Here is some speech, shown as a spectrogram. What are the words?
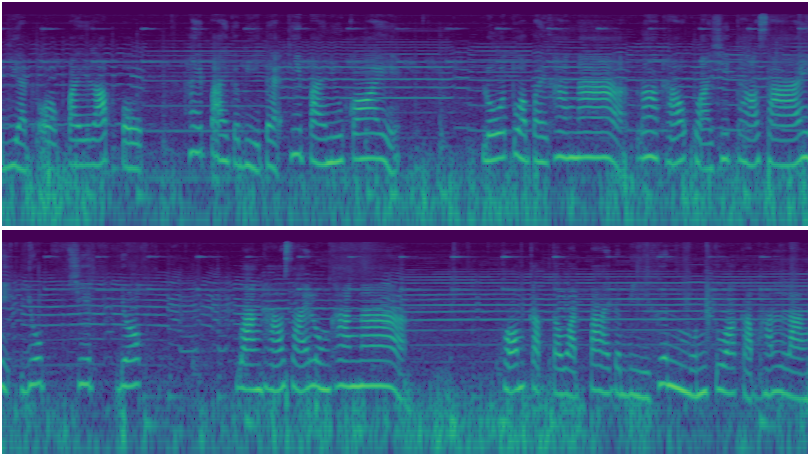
เหยียดออกไปรับปก ให้ปลายกระบี่แตะที่ปลายนิ้วก้อยโลตัวไปข้างหน้า ลากเท้าขวาชิดเท้าซ้าย ยุบชิดยก วางเท้าซ้ายลงข้างหน้า พร้อมกับตวัดปลายกระบี่ขึ้นหมุนตัวกลับหันหลัง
